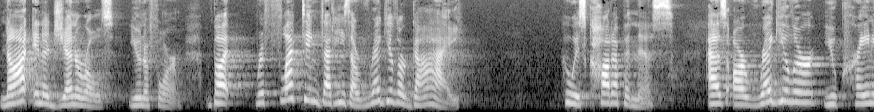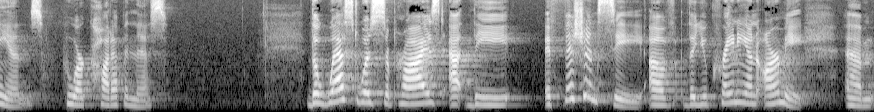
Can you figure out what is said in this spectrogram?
not in a general's uniform, but reflecting that he's a regular guy who is caught up in this, as are regular Ukrainians who are caught up in this. The West was surprised at the efficiency of the Ukrainian army. Um,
